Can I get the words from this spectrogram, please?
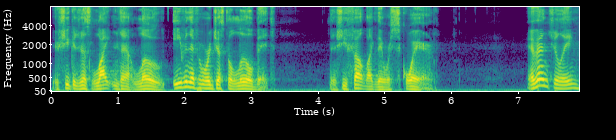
If she could just lighten that load, even if it were just a little bit, then she felt like they were square. Eventually,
